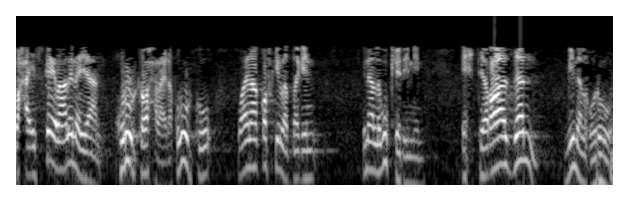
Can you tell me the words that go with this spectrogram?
waxay iska ilaalinayaan quruurka waxa la ydhaha quruurku waa inaan qofkii la dagin inaan lagu kedinin. Ixtiraazan min alguruur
